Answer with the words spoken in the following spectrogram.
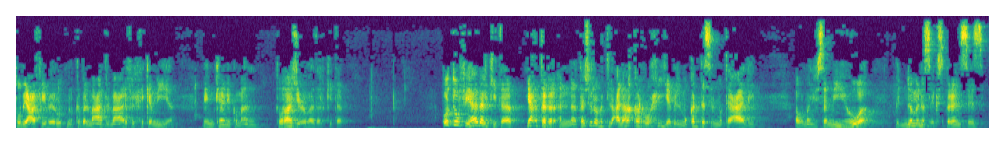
طبع في بيروت من قبل معهد المعارف الحكمية. بإمكانكم أن تراجعوا هذا الكتاب. أوتو في هذا الكتاب يعتبر أن تجربة العلاقة الروحية بالمقدس المتعالي أو ما يسميه هو بال numinous experiences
